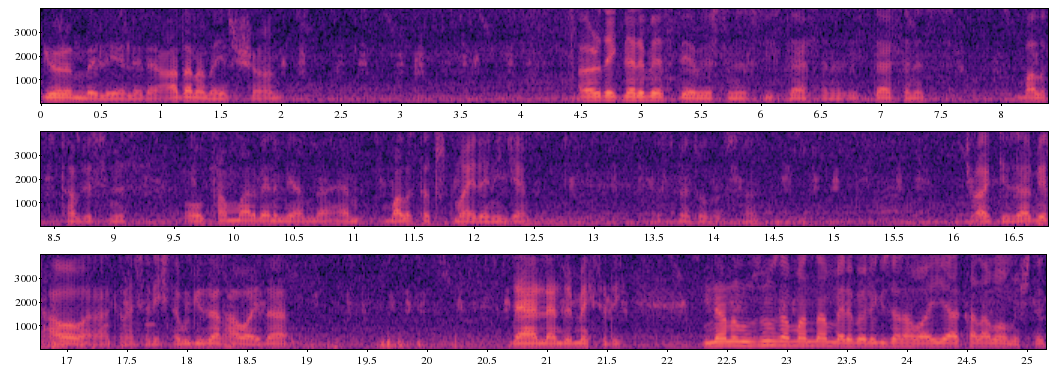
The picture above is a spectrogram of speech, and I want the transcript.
görün böyle yerleri. Adana'dayız şu an. Ördekleri besleyebilirsiniz isterseniz. isterseniz balık tutabilirsiniz. Oltam var benim yanımda. Hem balık da tutmayı deneyeceğim. Kısmet olursa. Çok güzel bir hava var arkadaşlar. İşte bu güzel havayı da değerlendirmek istedik. İnanın uzun zamandan beri böyle güzel havayı yakalamamıştık.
